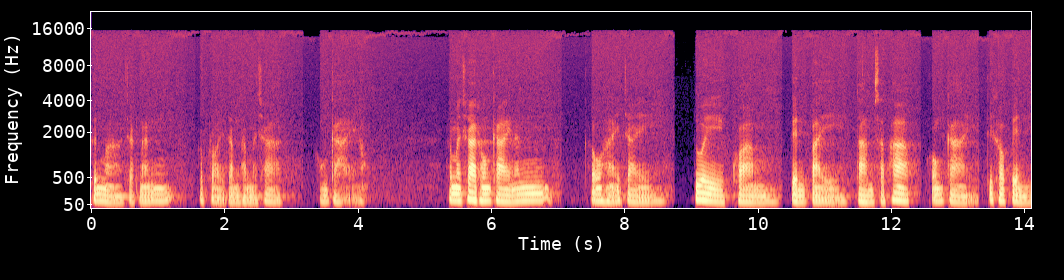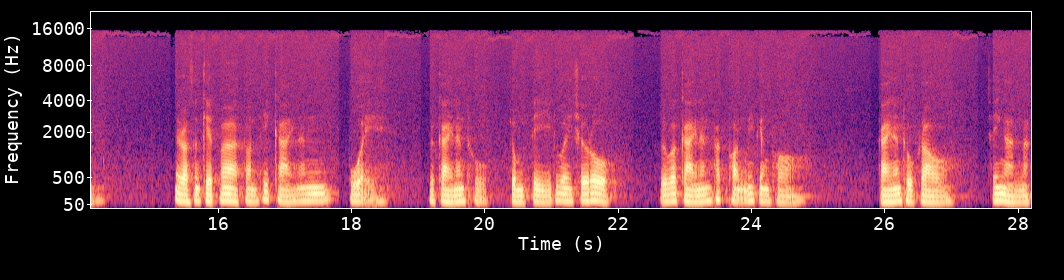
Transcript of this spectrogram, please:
ขึ้นมา จากนั้นก็ปล่อยตามธรรมชาติของกายเนาะธรรมชาติของกายนั้น เขาหายใจด้วยความเป็นไปตามสภาพของกายที่เขาเป็นเราสังเกตว่าตอนที่กายนั้นป่วย หรือกายนั้นถูกโจมตีด้วยเชื้อโรค หรือว่ากายนั้นพักผ่อนไม่เพียงพอ กายนั้นถูกเราใช้งานหนัก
